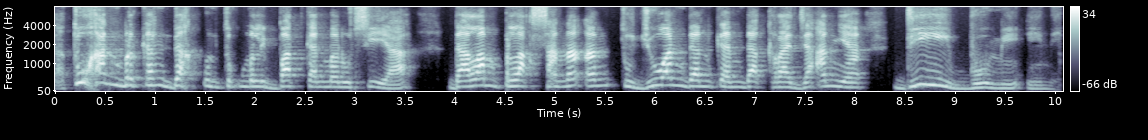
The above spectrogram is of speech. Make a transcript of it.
Ya, Tuhan berkehendak untuk melibatkan manusia dalam pelaksanaan tujuan dan kehendak kerajaannya di bumi ini.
